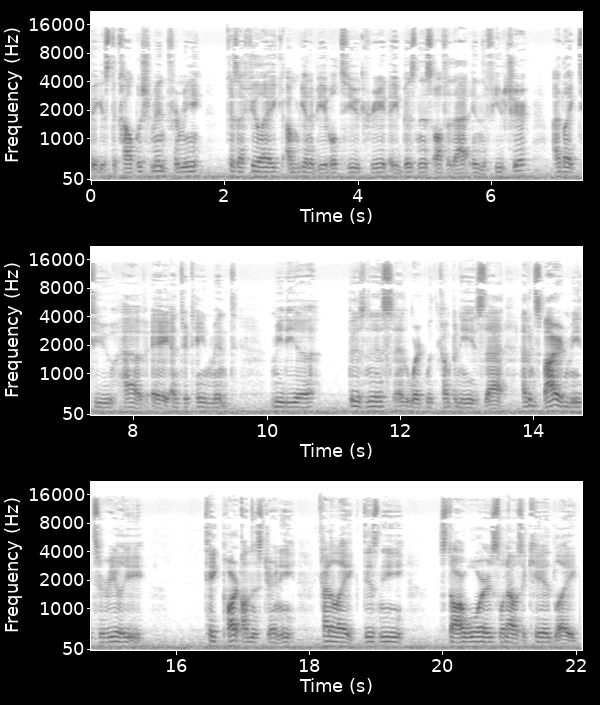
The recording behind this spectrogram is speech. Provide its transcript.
biggest accomplishment for me because I feel like I'm gonna be able to create a business off of that in the future. I'd like to have a entertainment media business and work with companies that have inspired me to really take part on this journey. Kind of like Disney, Star Wars when I was a kid, like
